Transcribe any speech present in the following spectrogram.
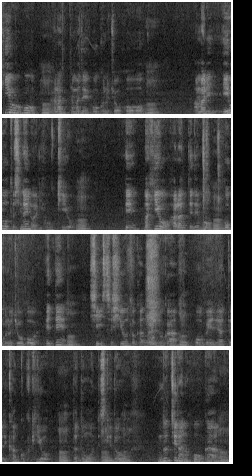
費用をうん払ってまで多くの情報をうん。あまり得ようとしないのが日本企業。うんで、まあ、費用を払ってでもうん。多くの情報を得てうん。進出しようと考えるのがうん。欧米であったり韓国企業うん。だと思うんですけど、うん。どちらの方がうん。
